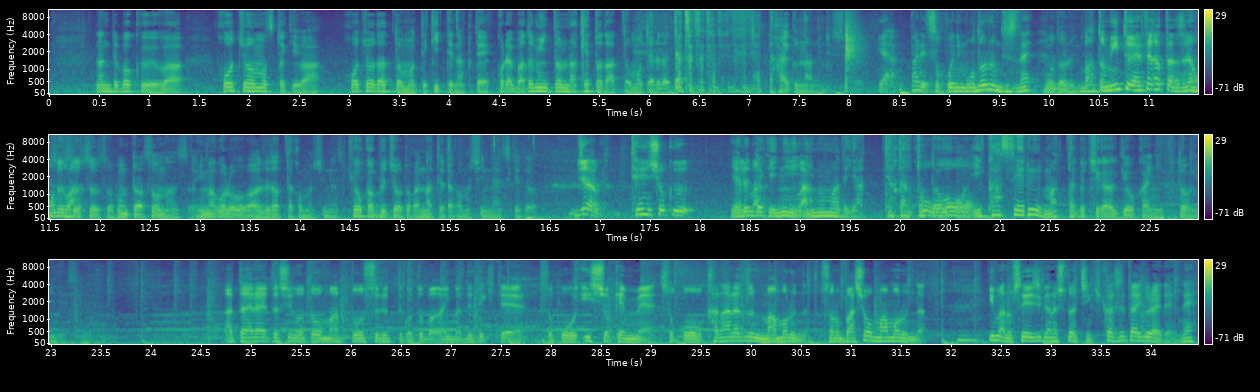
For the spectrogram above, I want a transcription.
なんで僕は包丁を持つ時は包丁だって思って切ってなくてこれバドミントンラケットだって思ってるとダダダダダダって速くなるんですよ。やっぱりそこに戻るんですね。戻るバドミントンやりたかったんですね本当は。そうそうそう本当はそうなんですよ。今頃あれだったかもしれないです。強化部長とかになってたかもしれないですけど。じゃあ転職やるときに今までやってたことを活かせる全く違う業界に行くといいですね与えられた仕事を全うするって言葉が今出てきてそこを一生懸命そこを必ず守るんだと。その場所を守るんだ、うん、今の政治家の人たちに聞かせたいぐらいだよね。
